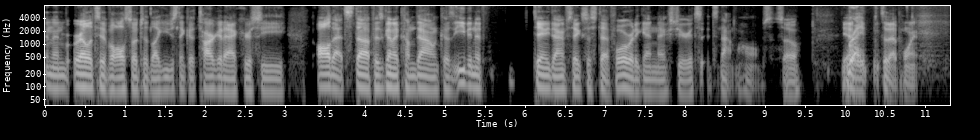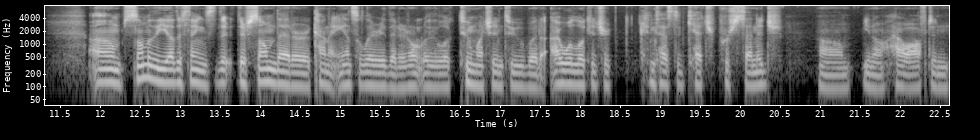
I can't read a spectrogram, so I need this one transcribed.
and then relative also to like you just think of target accuracy, all that stuff is going to come down because even if Danny Dimes takes a step forward again next year, it's it's not Mahomes. So yeah, Right. to that point. Um, some of the other things, there, there's some that are kind of ancillary that I don't really look too much into, but I will look at your contested catch percentage. Um, you know, how often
